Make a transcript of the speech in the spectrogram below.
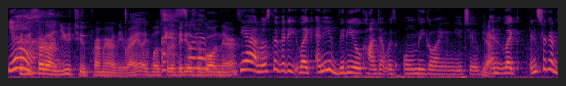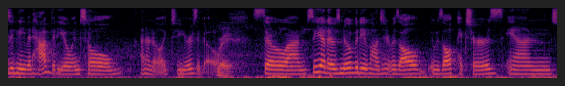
Yeah. Because you started on YouTube primarily, right? Like most of the videos of, were going there. Yeah, most of the video, like any video content was only going on YouTube. Yeah. And like Instagram didn't even have video until I don't know, like two years ago. Right. So um, so yeah, there was no video content. It was all it was all pictures, and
